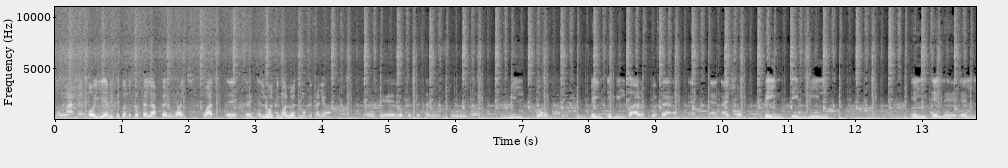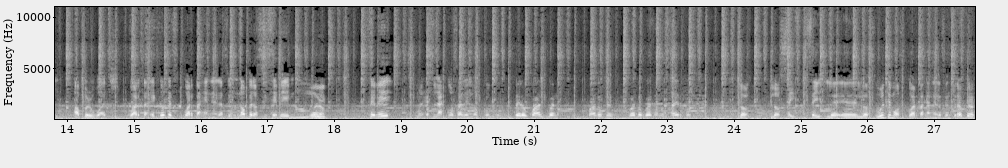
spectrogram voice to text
no mames. Oye, ¿ya viste cuánto cuesta el Apple Watch? What? Este, el último, el último que salió. Creo que lo que te sale un suru, ¿no? Mil dólares. 20 mil baros cuesta en, en, en iShop. 20 mil el, el, el Apple Watch. Cuarta, eh, creo que es cuarta generación. No, pero sí se ve muy. Bueno. Se ve. Es una cosa de loco. Pero ¿cuánto, bueno, ¿cuánto, cuánto cuestan los AirPods? Los, los, seis, seis- eh, los últimos, cuarta generación, creo, creo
